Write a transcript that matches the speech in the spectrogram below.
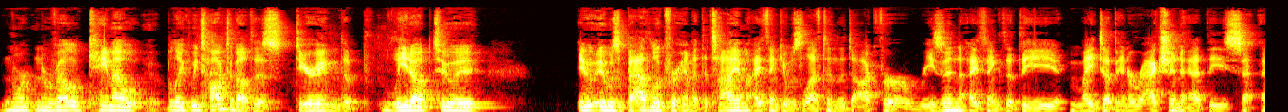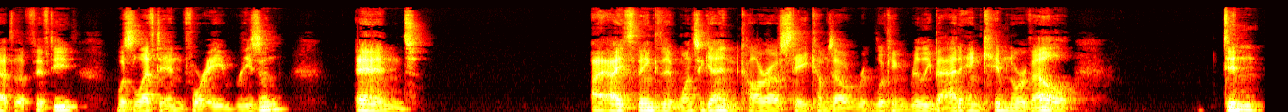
Nor- Norvell came out, like we talked about this during the lead up to it it, it was a bad look for him at the time. I think it was left in the doc for a reason. I think that the mic'd up interaction at the at the 50 was left in for a reason. And I, I think that once again, Colorado State comes out re- looking really bad, and Kim Norvell didn't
